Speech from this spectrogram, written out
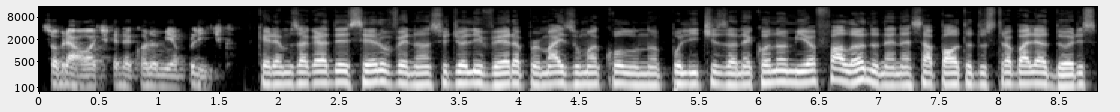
sobre a ótica da economia política. Queremos agradecer o Venâncio de Oliveira por mais uma coluna Politizando a Economia, falando né, nessa pauta dos trabalhadores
